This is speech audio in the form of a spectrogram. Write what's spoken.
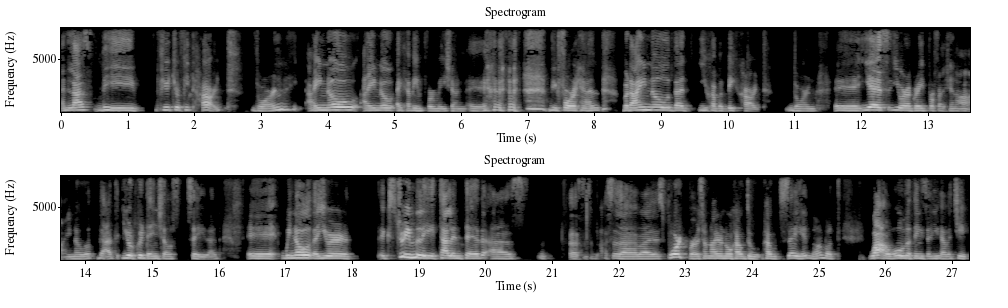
And last, the future fit heart Dorn. I know, I know I have information uh, beforehand, but I know that you have a big heart, Dorn. Uh, yes, you're a great professional. I know that your credentials say that. Uh, we know that you're extremely talented as as, as a, a, sport person. I don't know how to how to say it, no, but wow, all the things that you have achieved.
